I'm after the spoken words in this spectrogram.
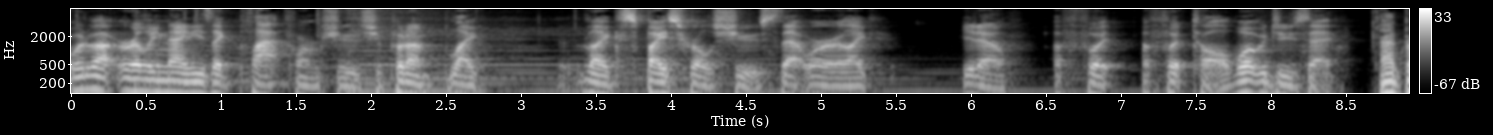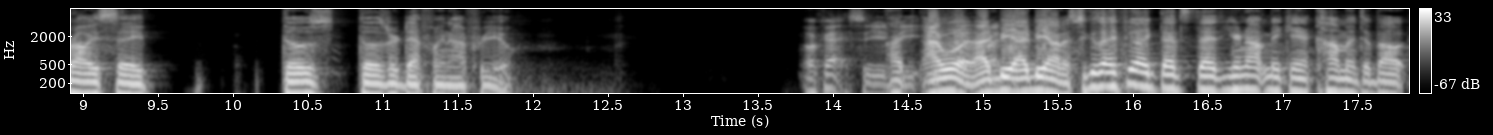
What about early '90s like platform shoes? She put on like like Spice Girls shoes that were like you know a foot a foot tall. What would you say? I'd probably say those those are definitely not for you. Okay, so you'd I, be. I would. I'd be. I'd be honest because I feel like that's that you're not making a comment about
